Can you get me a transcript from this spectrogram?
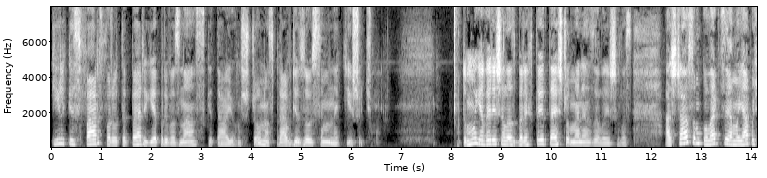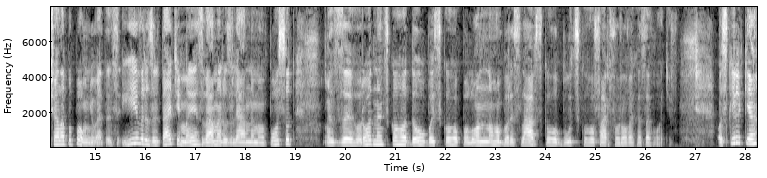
кількість фарфору тепер є привозна з Китаю, що насправді зовсім не тішить. Тому я вирішила зберегти те, що в мене залишилось. А з часом колекція моя почала поповнюватись, і в результаті ми з вами розглянемо посуд з Городницького, Довбиського, Полонного, Бориславського, Буцького фарфорових заводів. Оскільки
